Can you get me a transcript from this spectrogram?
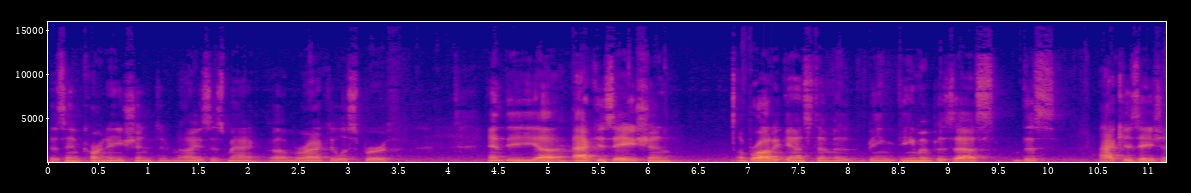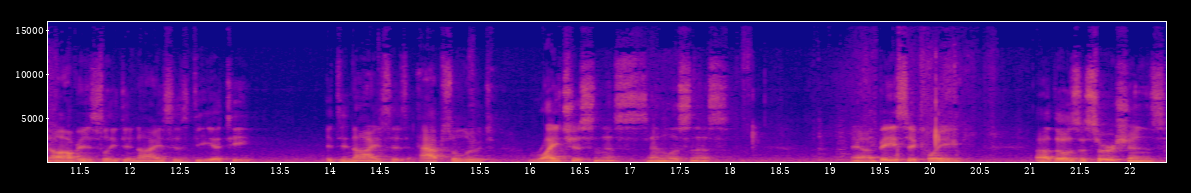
his incarnation, denies his uh, miraculous birth. And the uh, accusation brought against him as being demon possessed, this accusation obviously denies his deity. It denies his absolute righteousness, sinlessness. Uh, basically, uh, those assertions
